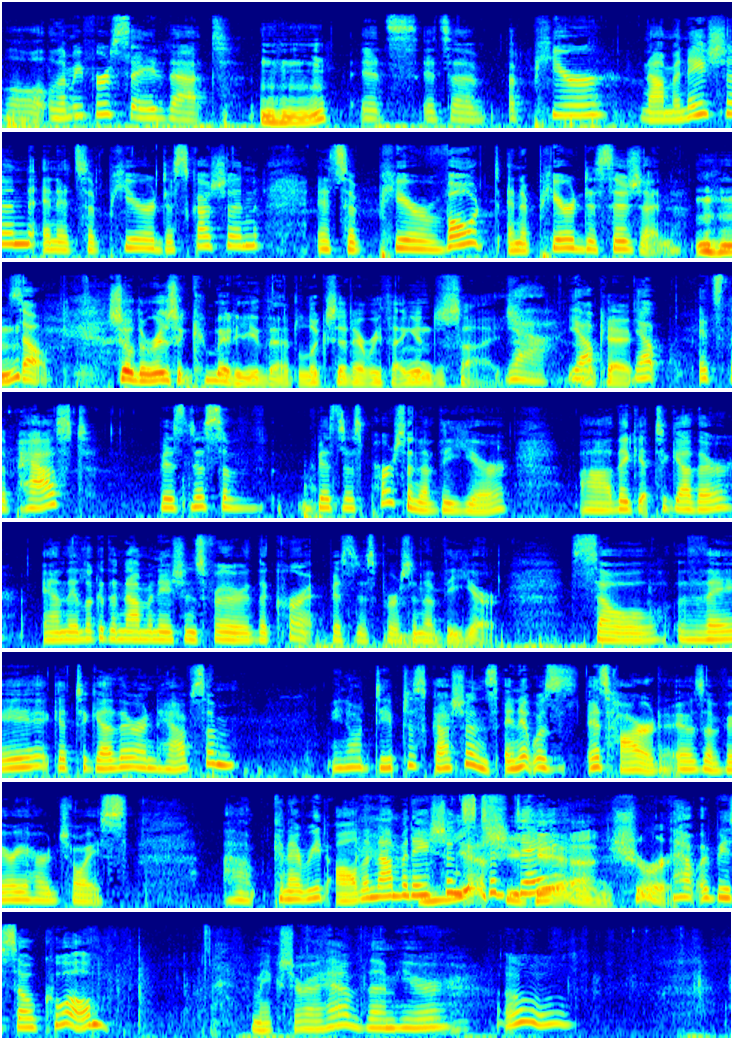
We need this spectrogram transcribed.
well, let me first say that mm-hmm. it's it's a, a peer nomination and it's a peer discussion. It's a peer vote and a peer decision. Mm-hmm. So, so there is a committee that looks at everything and decides. Yeah. Yep. Okay. Yep. It's the past business of business person of the year. Uh, they get together and they look at the nominations for the current business person of the year. So they get together and have some you know, deep discussions, and it was it's hard. It was a very hard choice. Um, can I read all the nominations yes, today? Yes, you can. Sure. That would be so cool. Make sure I have them here. Oh,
